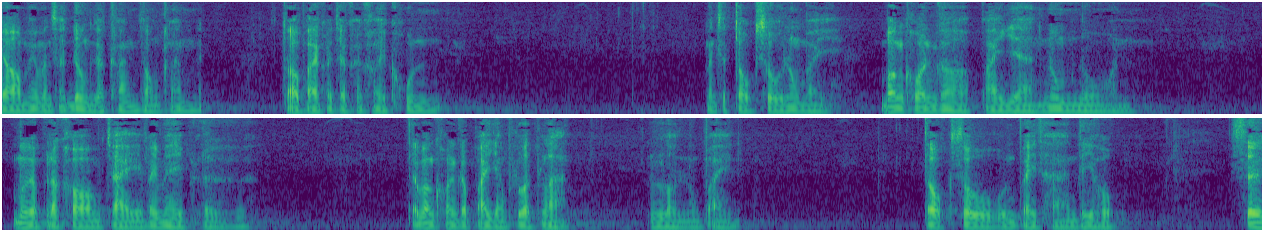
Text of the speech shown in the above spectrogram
ยอมให้มันสะดุ้งสักครั้งสองครั้ง ต่อไปก็จะค่อยๆคุ้น มันจะตกสูนลงไป บางคนก็ไปอย่างนุ่มนวล เมื่อประคองใจไว้ไม่ให้เผลอ แต่บางคนก็ไปอย่างพลวดพลาด หล่นลงไป ตกศูนย์ไปฐานที่หก ซึ่ง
